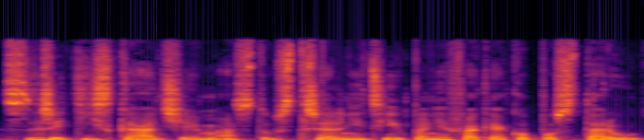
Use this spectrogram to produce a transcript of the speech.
s řetískáčem a s tou střelnicí úplně fakt jako postaru.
